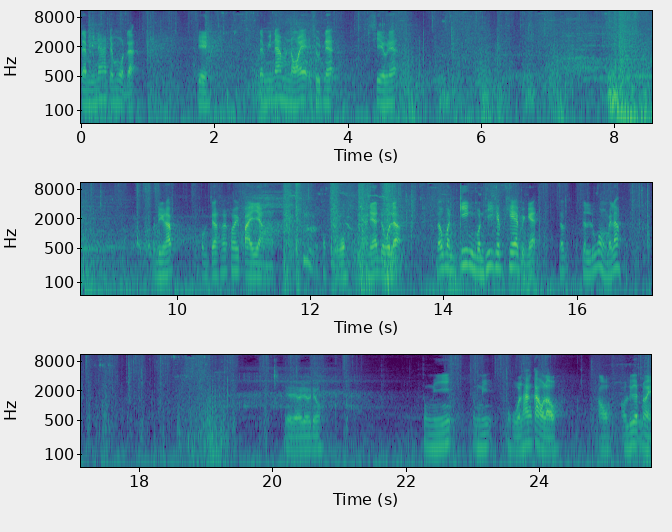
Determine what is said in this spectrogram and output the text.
แต่มีหน้าจะหมดแล้ว โอเค แต่มีหน้ามันน้อยชุดเนี้ย เชลเนี้ย ดีครับ ผมจะค่อยๆไปอย่าง โอ้โห อันนี้โดนแล้ว แล้วมันกิ้งบนที่แคบๆอย่างเงี้ย แล้วจะล่วงไหมล่ะ เดี๋ยวเดี๋ยวเดี๋ยวเดี๋ยวตรงนี้ ตรงนี้ โอ้โหทางเก่าเรา เอา เอาเลือดหน่อย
